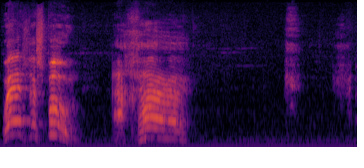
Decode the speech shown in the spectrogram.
Where's the spoon? Aha.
